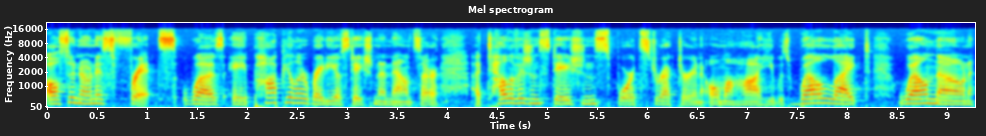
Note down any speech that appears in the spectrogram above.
also known as Fritz, was a popular radio station announcer, a television station sports director in Omaha. He was well liked, well known.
